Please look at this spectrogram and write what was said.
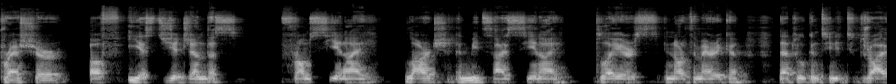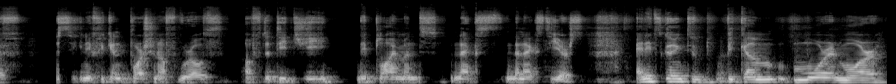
pressure of ESG agendas from C&I, large and mid sized C&I players in North America that will continue to drive a significant portion of growth of the DG deployment next in the next years, and it's going to become more and more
